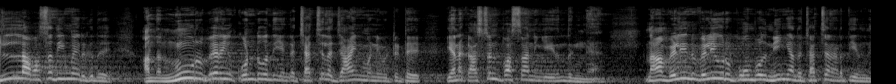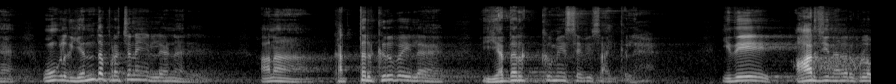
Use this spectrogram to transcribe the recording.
எல்லா வசதியுமே இருக்குது. அந்த நூறு பேரையும் கொண்டு வந்து எங்கள் சர்ச்சில் ஜாயின் பண்ணி விட்டுட்டு எனக்கு அஸ்டன் பாஸ்டாக நீங்கள் இருந்துங்க. நான் வெளி வெளியூர் போகும்போது நீங்கள் அந்த சர்ச்சை நடத்திடுங்க உங்களுக்கு எந்த பிரச்சனையும் இல்லைன்னாரு. ஆனால் கத்தர் கிருபையில் எதற்குமே செவி சாய்க்கலை. இதே ஆர்ஜி நகருக்குள்ளே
